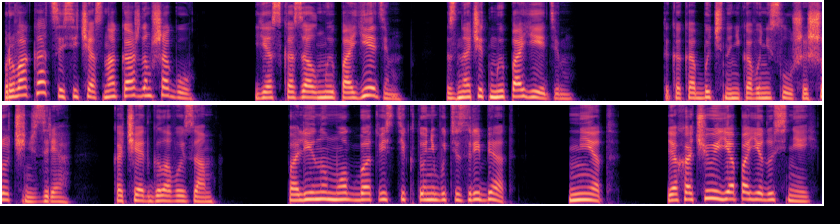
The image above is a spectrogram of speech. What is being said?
Провокации сейчас на каждом шагу. Я сказал, мы поедем, значит, мы поедем. Ты, как обычно, никого не слушаешь, очень зря. Качает головой зам. Полину мог бы отвезти кто-нибудь из ребят. Нет, я хочу, и я поеду с ней.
